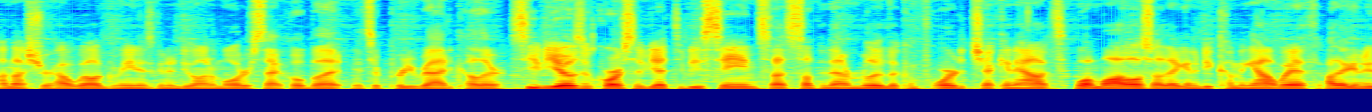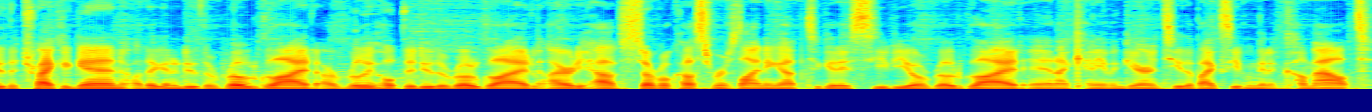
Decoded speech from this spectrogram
I'm not sure how well green is going to do on a motorcycle, but it's a pretty rad color. CVOs, of course, have yet to be seen, so that's something that I'm really looking forward to checking out. What models are they going to be coming out with? Are they going to do the trike again? Are they going to do the road glide? I really hope they do the road glide. I already have several customers lining up to get a CVO road glide and I can't even guarantee the bike's even going to come out.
